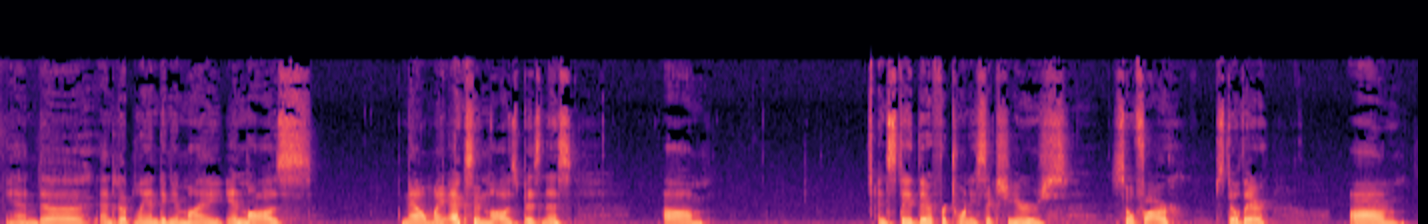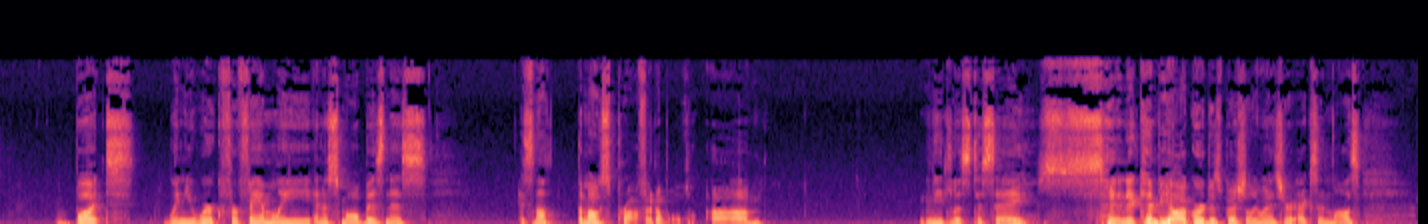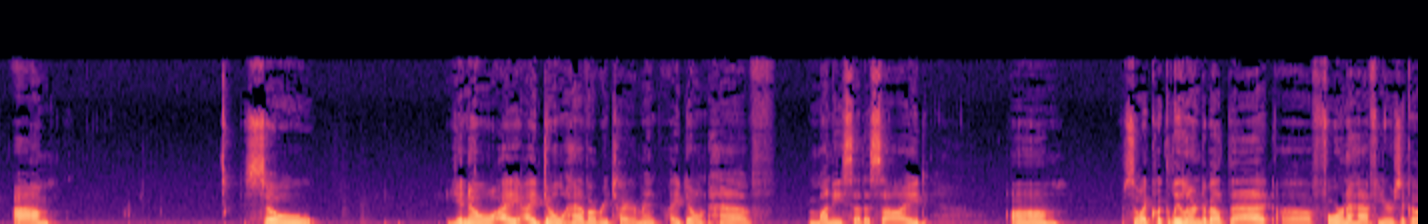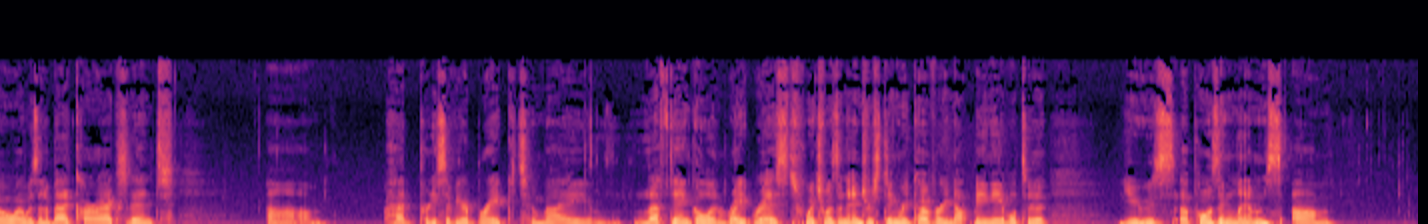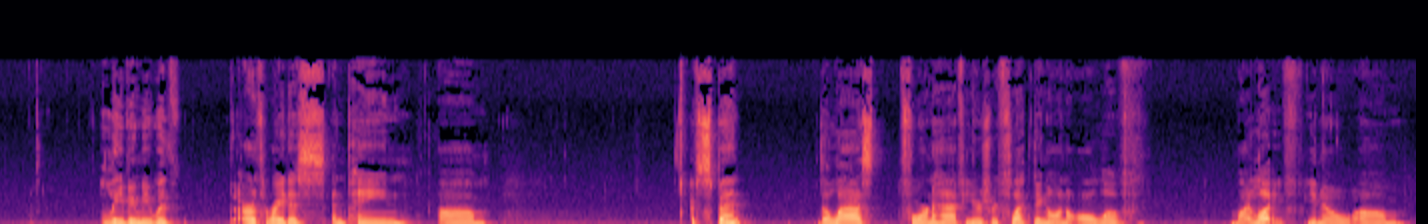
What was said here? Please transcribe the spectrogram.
and uh, ended up landing in my in laws' now my ex in law's business, um, and stayed there for 26 years so far, still there. Um, but when you work for family in a small business, it's not the most profitable. Um, needless to say, and it can be awkward, especially when it's your ex in laws. Um, so you know, I, I don't have a retirement. I don't have money set aside. Um, so I quickly learned about that. Uh, four and a half years ago, I was in a bad car accident. Um, had pretty severe break to my left ankle and right wrist, which was an interesting recovery, not being able to use opposing limbs, um, leaving me with arthritis and pain. Um, I've spent the last four and a half years reflecting on all of my life. You know, um,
